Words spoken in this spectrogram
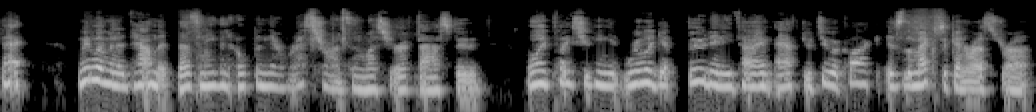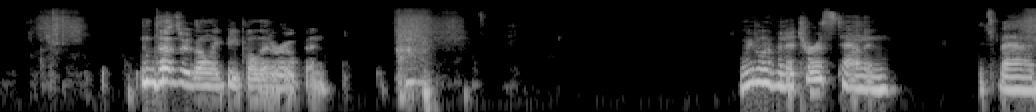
Fact, we live in a town that doesn't even open their restaurants unless you're a fast food. The only place you can get, really get food anytime after two o'clock is the Mexican restaurant. Those are the only people that are open. We live in a tourist town and it's bad.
